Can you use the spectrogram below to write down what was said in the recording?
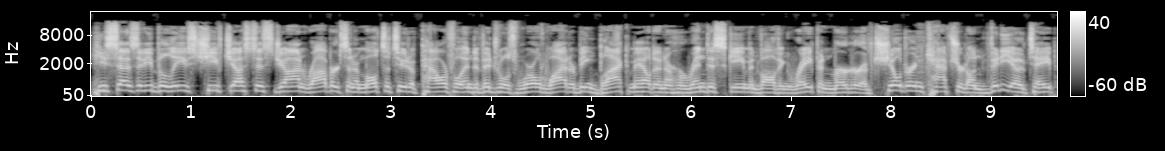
He says that he believes Chief Justice John Roberts and a multitude of powerful individuals worldwide are being blackmailed in a horrendous scheme involving rape and murder of children captured on videotape.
